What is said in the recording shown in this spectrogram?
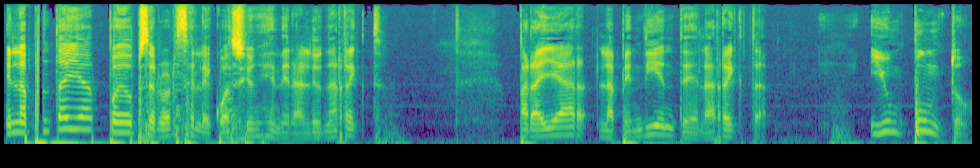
En la pantalla puede observarse la ecuación general de una recta. Para hallar la pendiente de la recta y un punto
